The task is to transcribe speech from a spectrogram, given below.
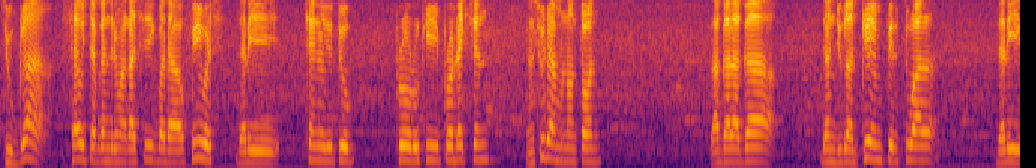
Juga saya ucapkan terima kasih kepada viewers dari channel YouTube Pro Rookie Production yang sudah menonton laga-laga dan juga game virtual dari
